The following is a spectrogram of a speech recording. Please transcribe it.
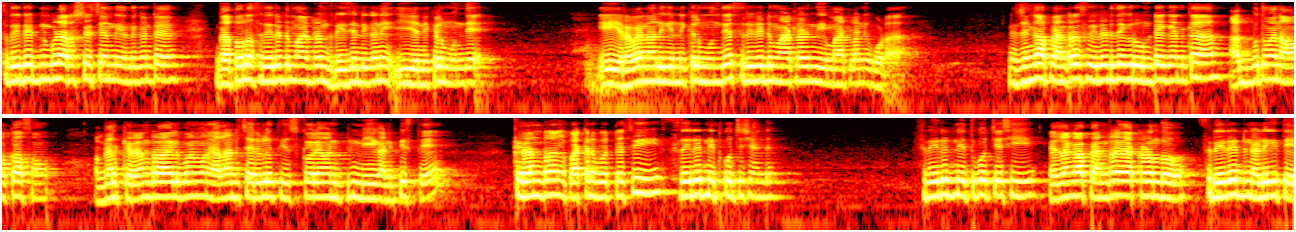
శ్రీరెడ్డిని కూడా అరెస్ట్ చేసేయండి. ఎందుకంటే గతంలో శ్రీరెడ్డి మాట్లాడింది రీసెంట్గానే ఈ ఎన్నికల ముందే. ఈ ఇరవై నాలుగు ఎన్నికల ముందే శ్రీరెడ్డి మాట్లాడింది ఈ మాటలన్నీ కూడా. నిజంగా ఆ పెండ్రైవ్ శ్రీరెడ్డి దగ్గర ఉంటే కనుక అద్భుతమైన అవకాశం. ఒకవేళ కిరణ్ రాయలు పైన మనం ఎలాంటి చర్యలు తీసుకోలేమని మీకు అనిపిస్తే కిరణ్ రాయలు పక్కన పెట్టేసి శ్రీరెడ్డిని ఎత్తుకొచ్చేసేయండి. శ్రీరెడ్డిని ఎత్తుకొచ్చేసి నిజంగా పెన్ డ్రైవ్ ఎక్కడ ఉందో శ్రీరెడ్డిని అడిగితే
